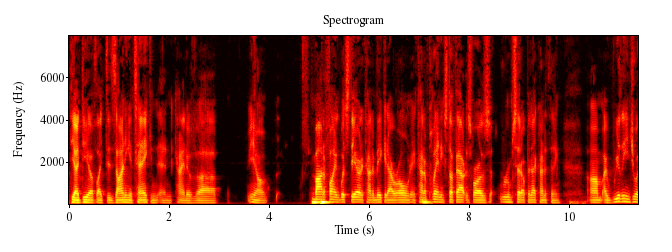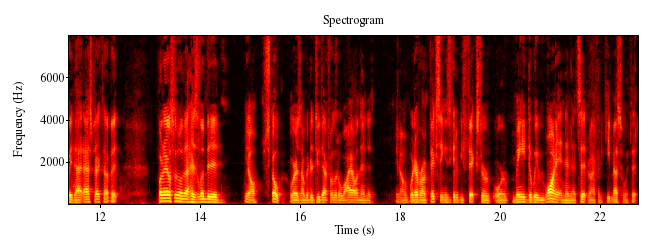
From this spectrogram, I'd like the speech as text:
the idea of like designing a tank and, and kind of, uh, you know, modifying what's there to kind of make it our own and kind of planning stuff out as far as room setup and that kind of thing. Um, I really enjoy that aspect of it, but I also know that has limited, you know, scope. Whereas I'm going to do that for a little while and then, it, you know, whatever I'm fixing is going to be fixed or, or made the way we want it. And then that's it. I'm not going to keep messing with it.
